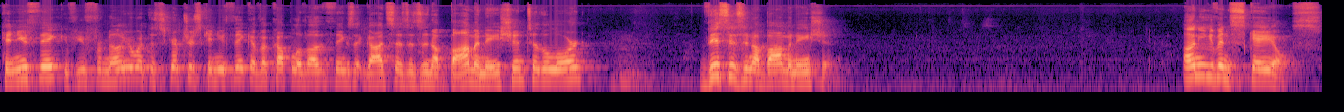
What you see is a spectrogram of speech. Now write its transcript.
Can you think, if you're familiar with the scriptures, can you think of a couple of other things that God says is an abomination to the Lord? This is an abomination. Uneven scales.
